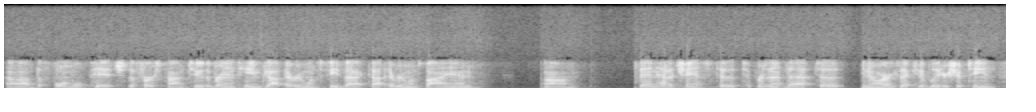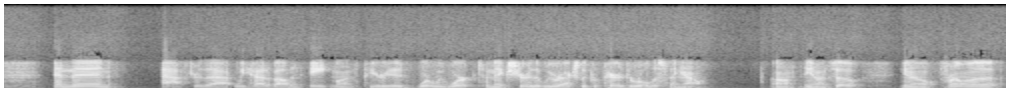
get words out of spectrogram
uh, the formal pitch the first time to the brand team, got everyone's feedback, got everyone's buy-in, um, then had a chance to, to present that to, you know, our executive leadership team. And then after that, we had about an eight-month period where we worked to make sure that we were actually prepared to roll this thing out. Um, you know, and so, you know, from a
